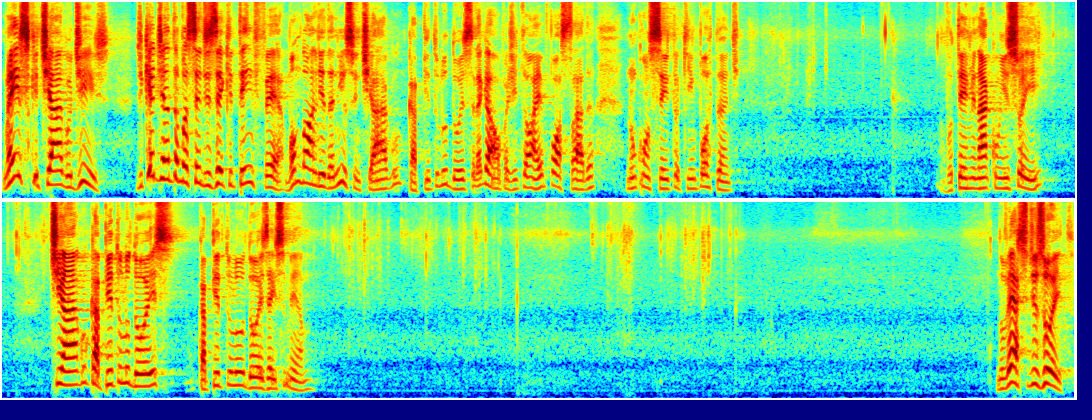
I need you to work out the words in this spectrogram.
Não é isso que Tiago diz? De que adianta você dizer que tem fé? Vamos dar uma lida nisso em Tiago, capítulo 2, isso é legal, para a gente dar uma reforçada num conceito aqui importante. Vou terminar com isso aí. Tiago, capítulo 2, capítulo 2, é isso mesmo. No verso 18.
